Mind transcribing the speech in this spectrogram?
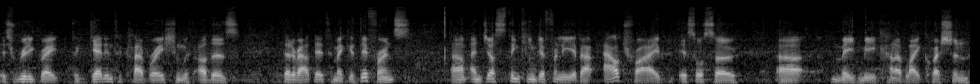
It's really great to get into collaboration with others that are out there to make a difference. Um, and just thinking differently about our tribe, it's also uh, made me kind of like question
